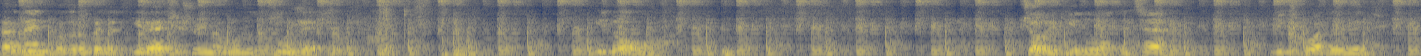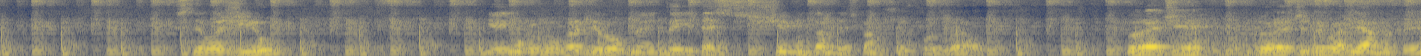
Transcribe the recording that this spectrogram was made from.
гарненько зробити такі речі, що йому будуть служити. І довго. Що викидувати? Це відходи від стелажів. Я йому робив гардеробної, та і десь ще він там десь там щось позбирав. До речі, до речі, треба глянути.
